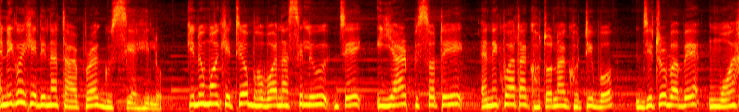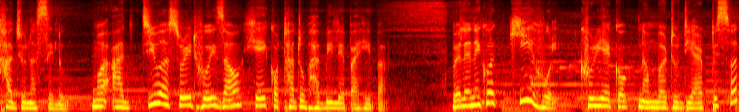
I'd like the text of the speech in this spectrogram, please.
এনেকৈ সেইদিনা তাৰ পৰা গুচি আহিলোঁ। কিন্তু মই কেতিয়াও ভবা নাছিলোঁ যে ইয়াৰ পিছতেই এনেকুৱা এটা ঘটনা ঘটিব যিটোৰ বাবে মই সাজু নাছিলোঁ। মই আজিও আচৰিত হৈ যাওঁ সেই কথাটো ভাবিলে পাহিবা। ৱেল এনেকুৱা কি হ'ল? খুৰীয়েকক নম্বৰটো দিয়াৰ পিছত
